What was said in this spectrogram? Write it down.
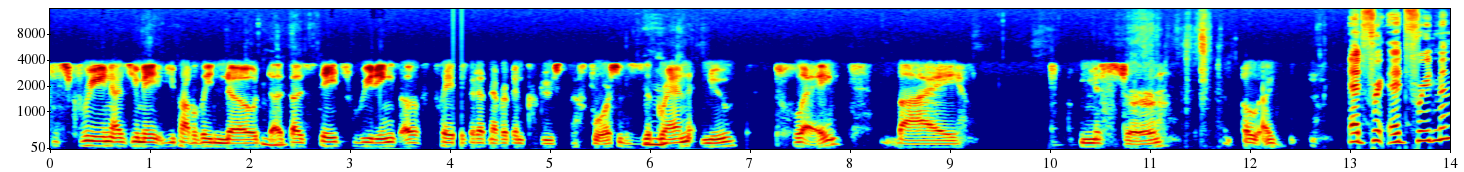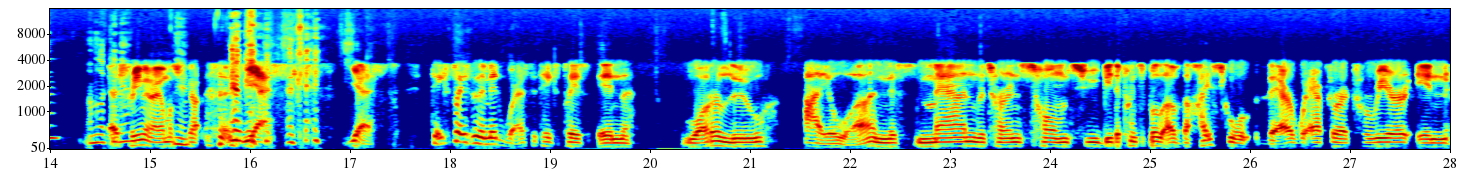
to screen, as you may you probably know, Mm-hmm. does stage readings of plays that have never been produced before. So this is Mm-hmm. a brand new play by Mr. Oh, I, Ed Fre- Ed Friedman. I'm looking. Ed at Freeman. I almost Yeah. forgot. yes. Okay. Yes. takes place in the Midwest. It takes place in Waterloo, Iowa. And this man returns home to be the principal of the high school there where after a career in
